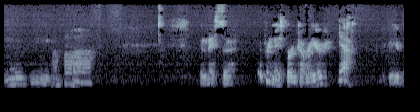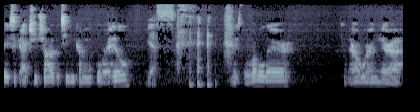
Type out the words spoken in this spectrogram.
Mhm. Oh, got a nice, uh, a pretty nice Byrne cover here. yeah, your basic action shot of the team coming over a hill. yes. Nice little rubble there, and they're all wearing their uh,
